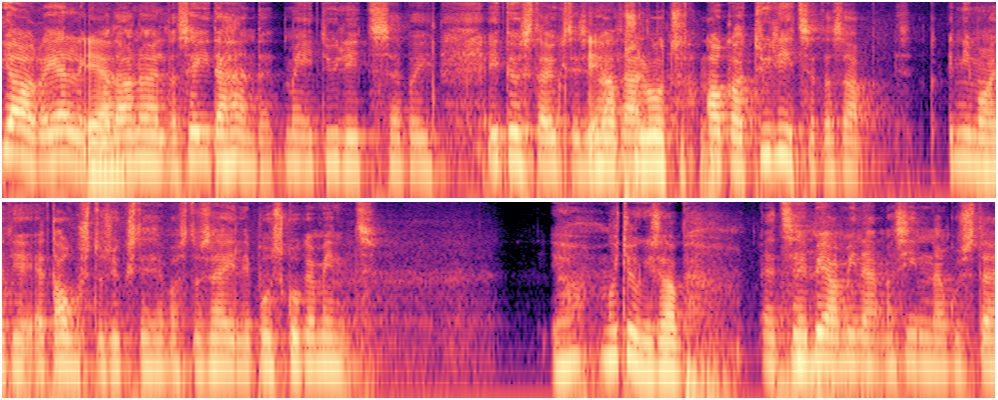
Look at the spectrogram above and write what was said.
ja, aga jällegi ja. ma tahan öelda, see ei tähenda, et me ei tülitse või ei tõsta üksteise peale aga tülitseda saab niimoodi, et austus üksteise vastu säilib, uskuge mind. jah, muidugi saab. Et see ei pea minema sinna, kus te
